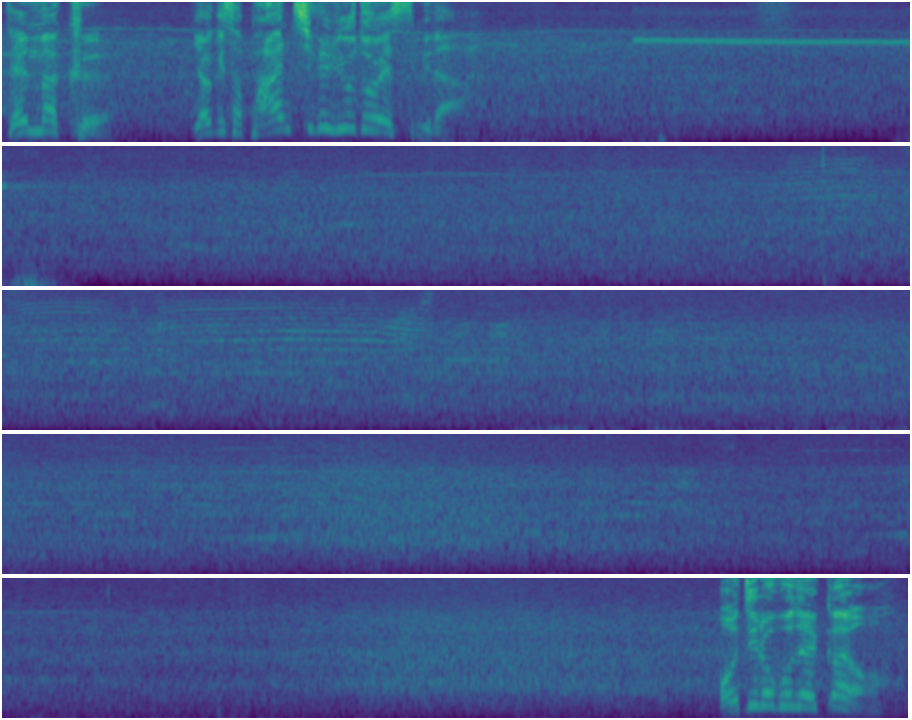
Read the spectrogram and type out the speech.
덴마크 여기서 반칙을 유도했습니다. 어디로 보낼까요?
